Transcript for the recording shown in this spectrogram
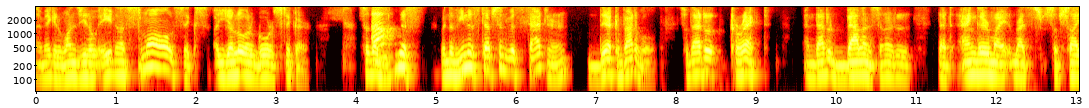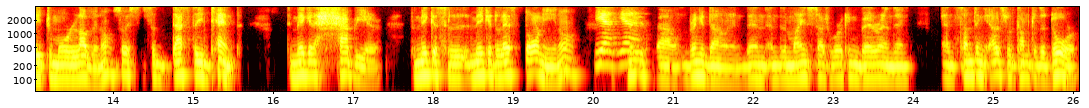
I make it 108 and a small six, a yellow or gold sticker. So that oh. Venus, when the Venus steps in with Saturn, they're compatible. So that'll correct and that'll balance, know, it'll, that anger might, might subside to more love, you know. So so that's the intent to make it happier, to make us make it less thorny, you know. Yeah, yeah. Bring it down, bring it down, and then and the mind starts working better, and then and something else will come to the door,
